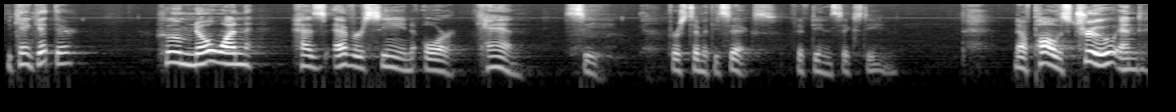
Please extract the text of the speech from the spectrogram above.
You can't get there whom no one has ever seen or can see. 1 Timothy 6 15 and 16. Now, if Paul is true, and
